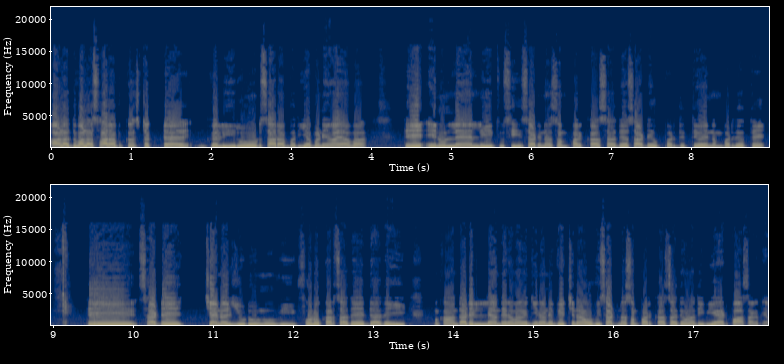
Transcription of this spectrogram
ਆਲਾ ਦੁਆਲਾ ਸਾਰਾ ਕੰਸਟਰਕਟ ਹੈ, ਗਲੀ, ਰੋਡ ਸਾਰਾ ਵਧੀਆ ਬਣਿਆ ਹੋਇਆ ਵਾ। ਤੇ ਇਹਨੂੰ ਲੈਣ ਲਈ ਤੁਸੀਂ ਸਾਡੇ ਨਾਲ ਸੰਪਰਕ ਕਰ ਸਕਦੇ ਹੋ, ਸਾਡੇ ਉੱਪਰ ਦਿੱਤੇ ਹੋਏ ਨੰਬਰ ਦੇ ਉੱਤੇ। ਤੇ ਸਾਡੇ ਚੈਨਲ YouTube ਨੂੰ ਵੀ ਫੋਲੋ ਕਰ ਸਕਦੇ ਇਦਾਂ ਦੇ ਹੀ ਮਕਾਨ ਤੁਹਾਡੇ ਲਈ ਲਿਆਂਦੇ ਰਵਾਂਗੇ, ਜਿਨ੍ਹਾਂ ਨੇ ਵੇਚਣਾ ਉਹ ਵੀ ਸਾਡੇ ਨਾਲ ਸੰਪਰਕ ਕਰ ਸਕਦੇ ਉਹਨਾਂ ਦੀ ਵੀ ਐਡ ਪਾ ਸਕਦੇ ਆ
